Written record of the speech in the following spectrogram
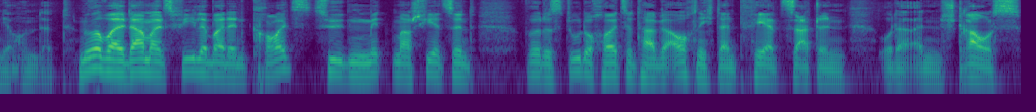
Jahrhundert. Nur weil damals viele bei den Kreuzzügen mitmarschiert sind, würdest du doch heutzutage auch nicht dein Pferd satteln oder einen Strauß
